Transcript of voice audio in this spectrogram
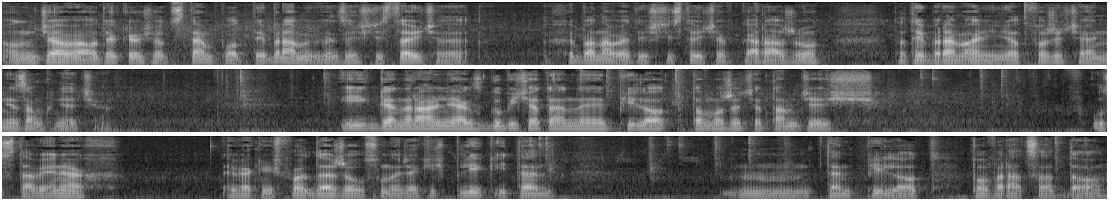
on działa od jakiegoś odstępu od tej bramy, więc jeśli stoicie, chyba nawet jeśli stoicie w garażu, to tej bramy ani nie otworzycie, ani nie zamkniecie. I generalnie jak zgubicie ten pilot, to możecie tam gdzieś w ustawieniach, w jakimś folderze usunąć jakiś plik i ten, mm, ten pilot powraca do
